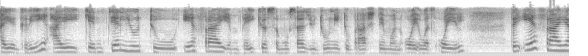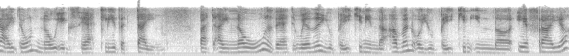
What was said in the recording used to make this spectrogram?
I agree. I can tell you to air fry and bake your samosas. You do need to brush them on oil with oil. The air fryer, I don't know exactly the time, but I know that whether you're baking in the oven or you're baking in the air fryer,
